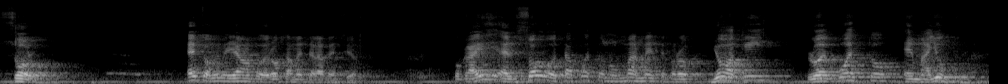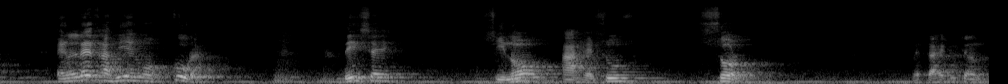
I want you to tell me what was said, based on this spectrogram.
solo. Esto a mí me llama poderosamente la atención. Porque ahí el solo está puesto normalmente, pero yo aquí lo he puesto en mayúscula, en letras bien oscuras. Dice, sino a Jesús solo. ¿Me estás escuchando?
